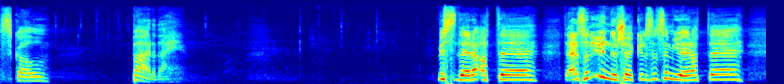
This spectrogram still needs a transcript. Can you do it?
skal bære deg. Visste dere at uh, det er en sånn undersøkelse som, at, uh,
